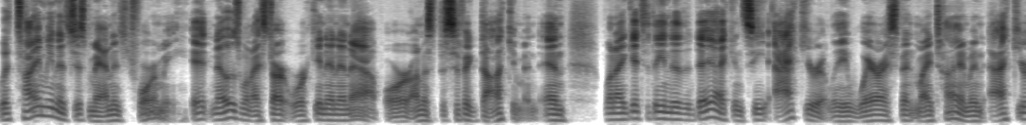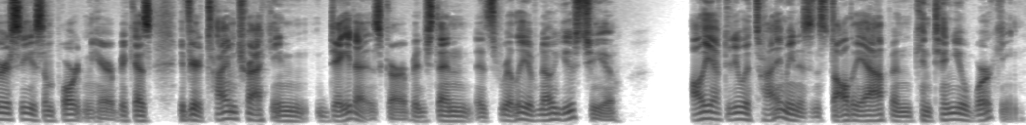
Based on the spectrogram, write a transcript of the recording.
With timing, it's just managed for me. It knows when I start working in an app or on a specific document. And when I get to the end of the day, I can see accurately where I spent my time. And accuracy is important here because if your time tracking data is garbage, then it's really of no use to you all you have to do with timing is install the app and continue working.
